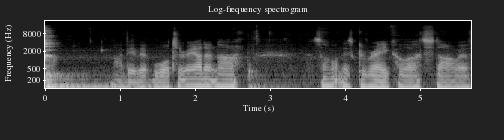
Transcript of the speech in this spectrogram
Might be a bit watery, I don't know. So I want this grey colour to start with.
